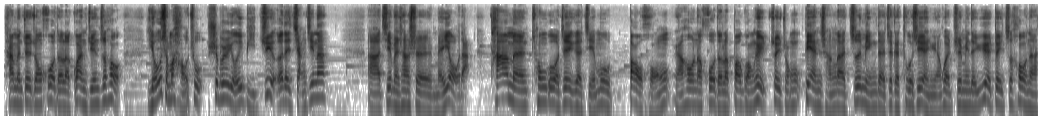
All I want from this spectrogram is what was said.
他们最终获得了冠军之后，有什么好处？是不是有一笔巨额的奖金呢？啊，基本上是没有的。他们通过这个节目爆红，然后呢获得了曝光率，最终变成了知名的这个脱口秀演员或者知名的乐队之后呢？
